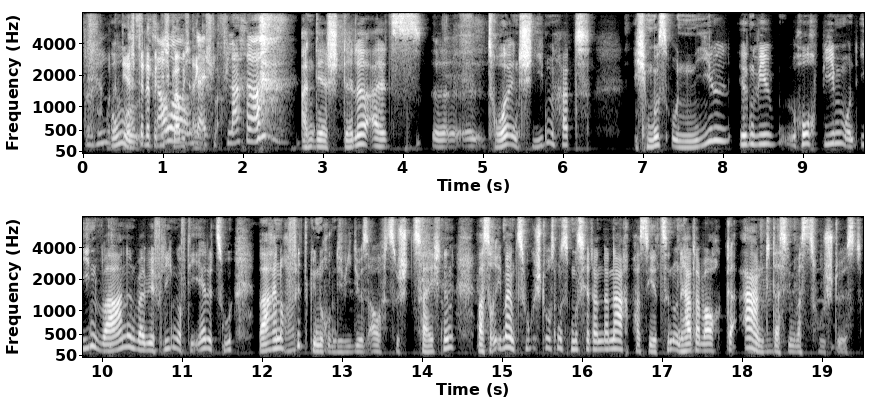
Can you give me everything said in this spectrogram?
Und an der Stelle bin ich, glaube ich, eingeschlafen. flacher. An der Stelle, als äh, Thor entschieden hat, ich muss O'Neill irgendwie hochbeamen und ihn warnen, weil wir fliegen auf die Erde zu, war er noch fit genug, um die Videos aufzuzeichnen. Was auch immer ihm zugestoßen ist, muss ja dann danach passiert sein. Und er hat aber auch geahnt, Mhm. dass ihm was zustößt.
